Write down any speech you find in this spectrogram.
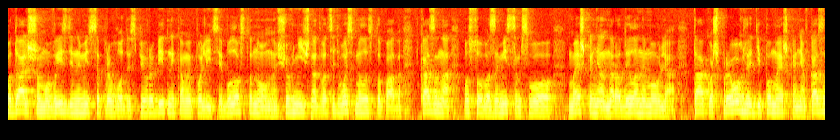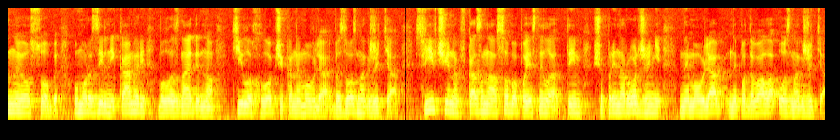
Подальшому виїзді на місце пригоди співробітниками поліції було встановлено, що в ніч на 28 листопада вказана особа за місцем свого мешкання народила немовля. Також при огляді помешкання вказаної особи у морозильній камері було знайдено тіло хлопчика немовля без ознак життя. Свій вчинок вказана особа пояснила тим, що при народженні немовля не подавала ознак життя.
